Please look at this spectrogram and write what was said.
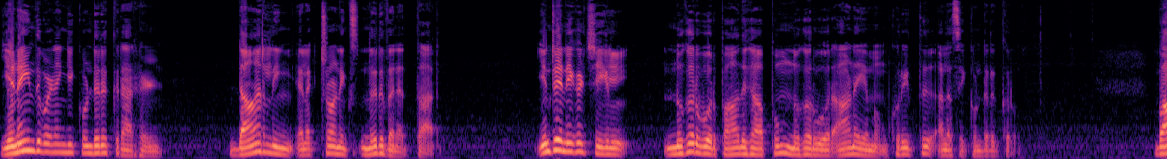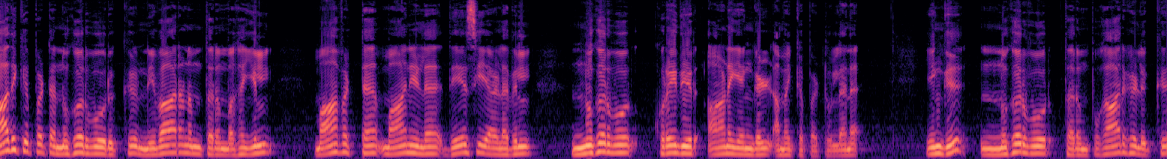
இணைந்து வழங்கிக் கொண்டிருக்கிறார்கள் டார்லிங் எலக்ட்ரானிக்ஸ் நிறுவனத்தார். இன்றைய நிகழ்ச்சியில் நுகர்வோர் பாதுகாப்பும் நுகர்வோர் ஆணையமும் குறித்து அலசிக் கொண்டிருக்கிறோம். பாதிக்கப்பட்ட நுகர்வோருக்கு நிவாரணம் தரும் வகையில் மாவட்ட மாநில தேசிய அளவில் நுகர்வோர் குறைதீர் ஆணையங்கள் அமைக்கப்பட்டுள்ளன. இங்கு நுகர்வோர் தரும் புகார்களுக்கு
